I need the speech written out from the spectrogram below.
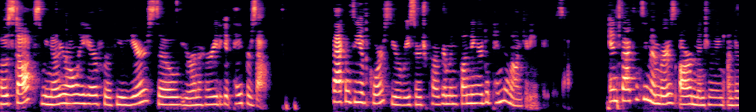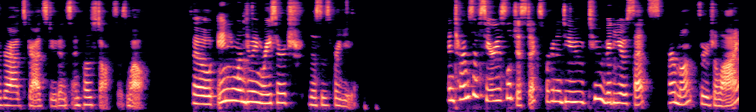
postdocs, we know you're only here for a few years, so you're in a hurry to get papers out. Faculty, of course, your research program and funding are dependent on getting papers and faculty members are mentoring undergrads, grad students, and postdocs as well. So anyone doing research, this is for you. In terms of series logistics, we're going to do two video sets per month through July.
